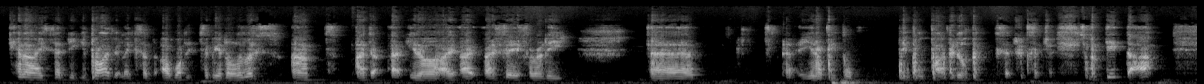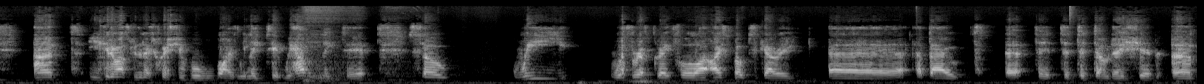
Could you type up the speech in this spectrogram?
can I send it you privately? Because I, I, want it to be anonymous, and I, I you know I, I, I, fear for any uh, you know people people piping up, etc., etc. So I did that." And you're going to ask me the next question, well, why have we linked it? We haven't linked it. So we were forever grateful. I, I spoke to Gary uh, about uh, the, the, the, donation, and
